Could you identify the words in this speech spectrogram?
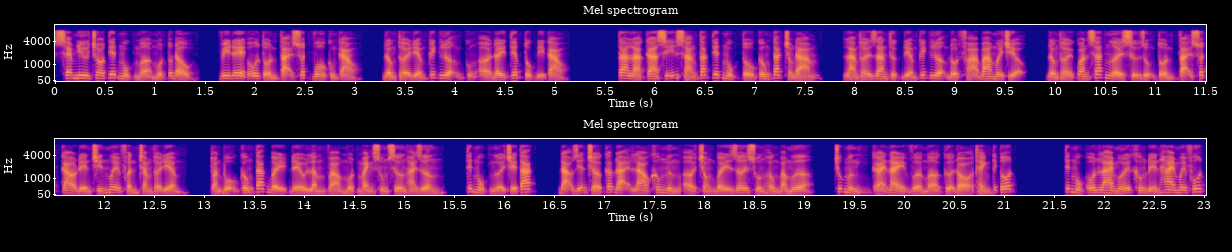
xem như cho tiết mục mở một tốt đầu, video tồn tại suất vô cùng cao, đồng thời điểm kích lượng cũng ở đây tiếp tục đi cao. Ta là ca sĩ sáng tác tiết mục tổ công tác trong đám làm thời gian thực điểm kích lượng đột phá ba mươi triệu, đồng thời quan sát người sử dụng tồn tại suất cao đến chín mươi thời điểm, toàn bộ công tác bảy đều lâm vào một mảnh sung sướng hải dương, tiết mục người chế tác, đạo diễn chờ các đại lao không ngừng ở trong bảy rơi xuống hồng ba mưa chúc mừng, cái này vừa mở cửa đỏ thành tích tốt. Tiết mục online mới không đến hai mươi phút,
